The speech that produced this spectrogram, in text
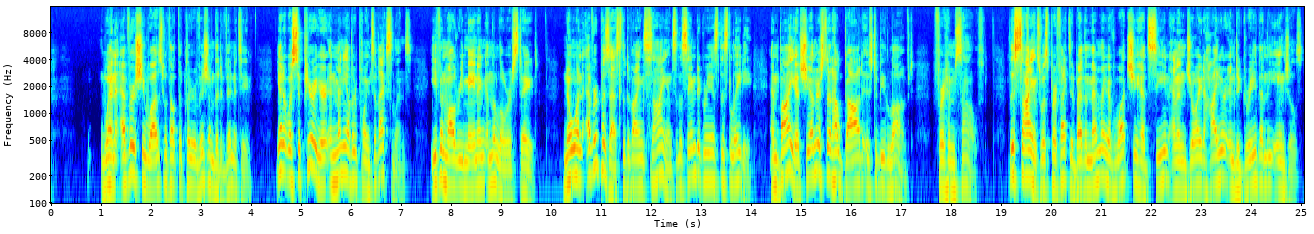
whenever she was without the clear vision of the divinity, yet it was superior in many other points of excellence, even while remaining in the lower state. No one ever possessed the divine science in the same degree as this lady, and by it she understood how God is to be loved for himself. This science was perfected by the memory of what she had seen and enjoyed higher in degree than the angels.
